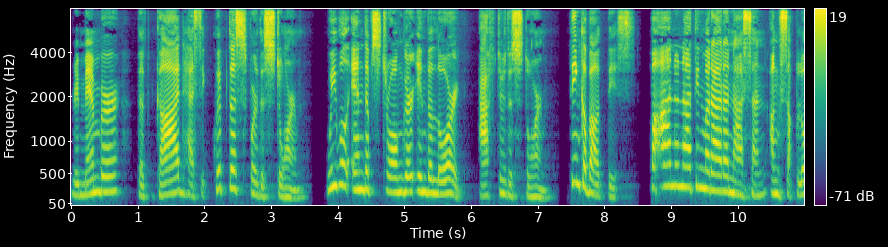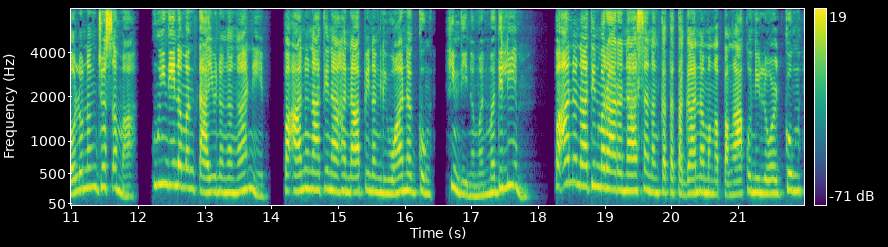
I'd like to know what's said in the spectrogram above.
remember that God has equipped us for the storm. We will end up stronger in the Lord after the storm. Think about this. Paano natin mararanasan ang saklolo ng Diyos Ama kung hindi naman tayo nanganganib? Paano natin hahanapin ang liwanag kung hindi naman madilim? Paano natin mararanasan ang katatagan ng mga pangako ni Lord kung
